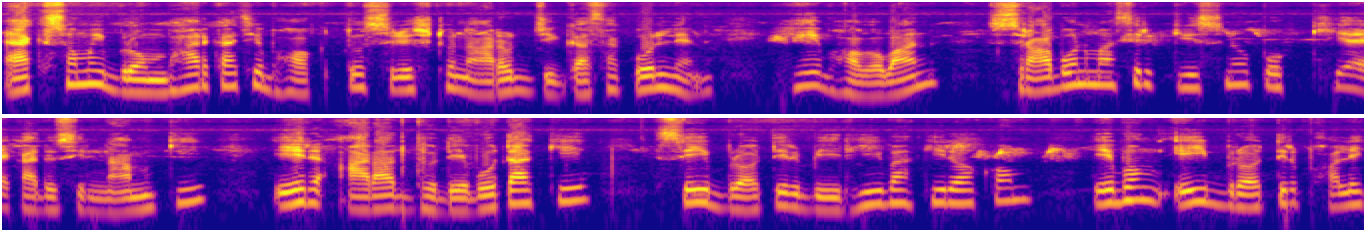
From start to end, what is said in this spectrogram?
একসময় ব্রহ্মার কাছে ভক্ত শ্রেষ্ঠ নারদ জিজ্ঞাসা করলেন, হে ভগবান, শ্রাবণ মাসের কৃষ্ণপক্ষিয়া একাদশীর নাম কি? এর আরাধ্য দেবতা কে? সেই ব্রতের বিধি বা কী রকম? এবং এই ব্রতের ফলে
